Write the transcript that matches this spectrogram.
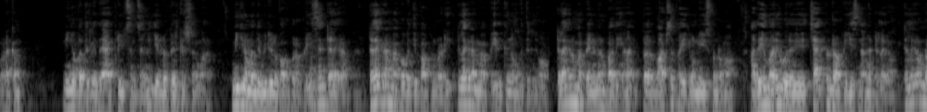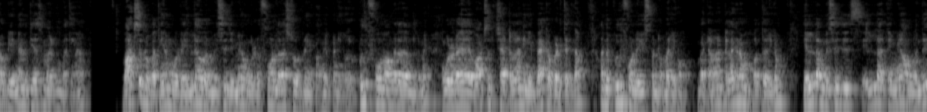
வணக்கம். நீங்க பார்த்துருக்கிறது ஆக்டிவ் சேனல் என்னோட பேர் கிருஷ்ணகுமார். இன்னைக்கு நம்ம இந்த வீடியோல பார்க்க போறோம் அப்ளிகேஷன் டெலிகிராம் டெலிகிராம் ஆப்பை பத்தி பார்க்க முன்னாடி டெலிகிராம் ஆப் எதுக்குன்னு நமக்கு தெரிஞ்சுக்கோம் டெலிகிராம் ஆப் என்னன்னு பாத்தீங்கன்னா இப்ப வாட்ஸ்அப் ஹைக்கு நம்ம யூஸ் பண்றோமா? அதே மாதிரி ஒரு சேட் பண்ற அப்ளிகேஷன் தாங்க டெலிகிராம் டெலிகிராம்ல அப்படி என்ன வித்தியாசமா இருக்குன்னு பாத்தீங்கன்னா வாட்ஸ்அப்ல பாத்தீங்கன்னா உங்களோட எல்லா ஒரு மெசேஜுமே உங்களோட போன்ல தான் ஸ்டோர் பண்ணிருப்பாங்க இப்ப நீங்க ஒரு புது போன் வாங்குறதா இருந்தாலுமே உங்களோட வாட்ஸ்அப் சேட் எல்லாம் நீங்க பேக்கப் எடுத்துட்டு தான் அந்த புது போன்ல யூஸ் பண்ற மாதிரி இருக்கும். பட் ஆனா டெலகிராம் பொறுத்த வரைக்கும் எல்லா மெசேஜஸ் எல்லாத்தையுமே அவங்க வந்து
